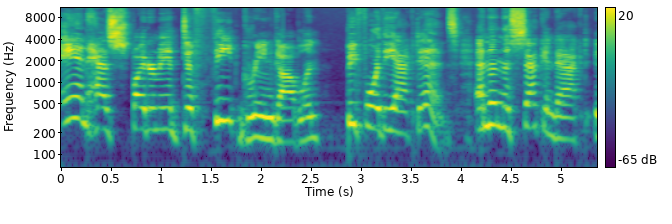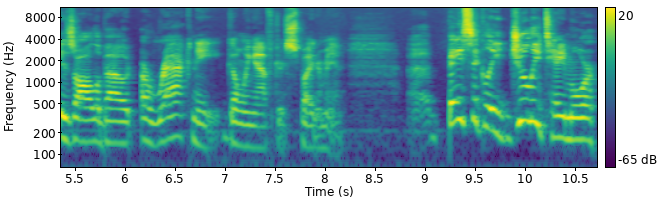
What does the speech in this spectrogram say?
and has Spider-Man defeat Green Goblin before the act ends. And then the second act is all about Arachne going after Spider-Man uh, basically, Julie Taymor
